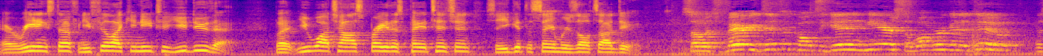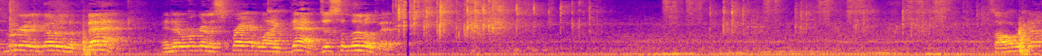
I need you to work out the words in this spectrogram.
or reading stuff and you feel like you need to, you do that. But you watch how I spray this, pay attention, so you get the same results I do. So it's very difficult to get in here, so what we're gonna do is we're gonna go to the back, and then we're gonna spray it like that, just a little bit. That's all we're doing.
